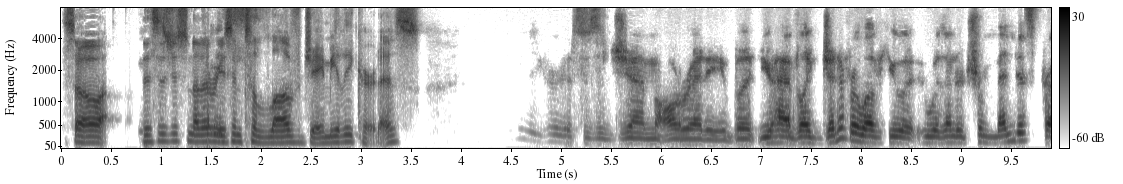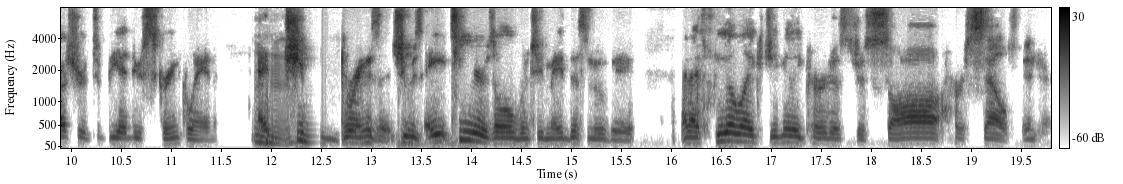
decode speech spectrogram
So this is just another reason to love Jamie Lee Curtis. Jamie Lee Curtis is a gem already, but you have like Jennifer Love Hewitt, who was under tremendous pressure to be a new screen queen, and mm-hmm. she brings it. She was 18 years old when she made this movie, and I feel like Jamie Lee Curtis just saw herself in her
